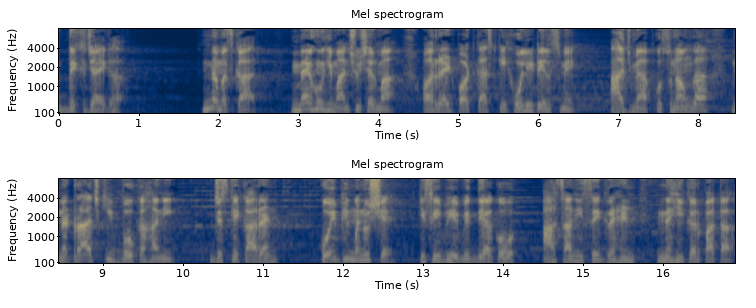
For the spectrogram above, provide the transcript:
दिख जाएगा। नमस्कार। मैं हूँ हिमांशु शर्मा और रेड पॉडकास्ट के होली टेल्स में आज मैं आपको सुनाऊँगा नटराज की वो कहानी, जिसके कारण कोई भी मनुष्य किसी भी विद्या को आसानी से ग्रहण नहीं कर पाता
